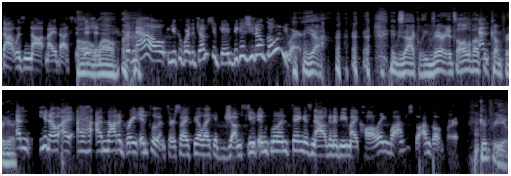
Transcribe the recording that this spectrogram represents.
That was not my best decision. Oh, decision. wow. but now you could wear the jumpsuit game because you don't go anywhere. Yeah, exactly. Very. It's all about the comfort here. And you know, I, I I'm not a great influencer, so I feel like if jumpsuit influencing is now going to be my calling, well, I'm just go I'm going for it. Good for you.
